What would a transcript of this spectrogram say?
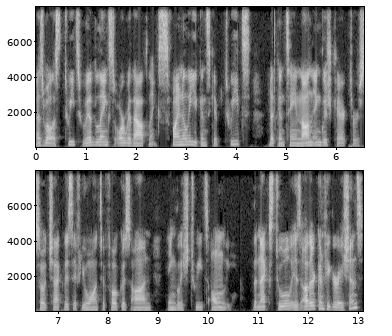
as well as tweets with links or without links. Finally, you can skip tweets that contain non-English characters, so check this if you want to focus on English tweets only. The next tool is Other Configurations.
